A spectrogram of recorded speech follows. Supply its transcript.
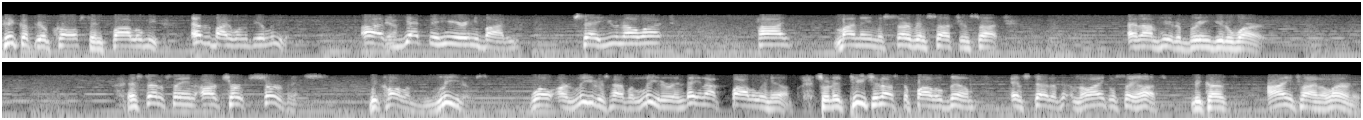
pick up your cross, and follow me. Everybody want to be a leader. I have Yeah. yet to hear anybody say, you know what? Hi, my name is Servant such and such, and I'm here to bring you the word. Instead of saying our church servants, we call them leaders. Well, our leaders have a leader, and they not following him. So they're teaching us to follow them instead of him. No, I ain't gonna say us because I ain't trying to learn it.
